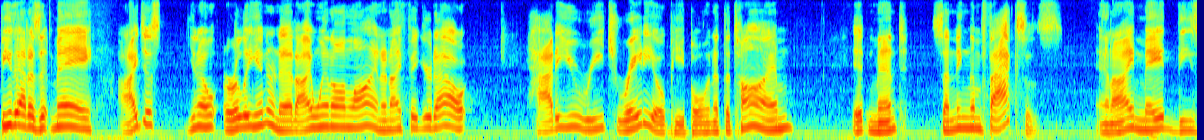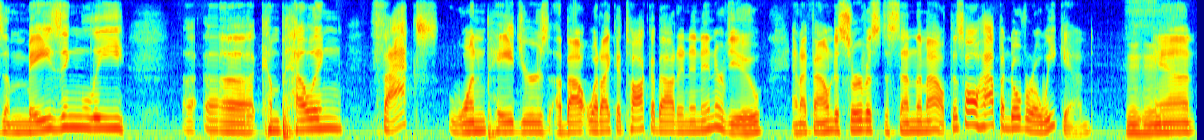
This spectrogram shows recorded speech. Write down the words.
Be that as it may, I just, you know, early internet, I went online and I figured out how do you reach radio people? And at the time, it meant sending them faxes. And I made these amazingly uh, uh, compelling fax one pagers about what I could talk about in an interview. And I found a service to send them out. This all happened over a weekend. Mm-hmm. And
